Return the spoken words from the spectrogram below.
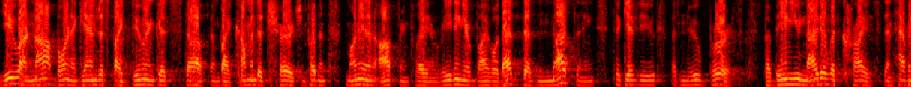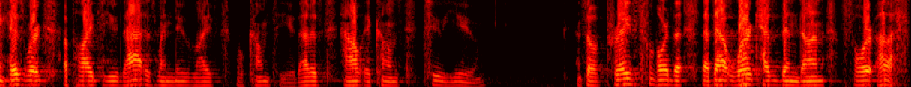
You are not born again just by doing good stuff and by coming to church and putting money in an offering plate and reading your Bible. That does nothing to give you a new birth. But being united with Christ and having His work applied to you, that is when new life will come to you. That is how it comes to you. And so praise the Lord that that, that work has been done for us.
